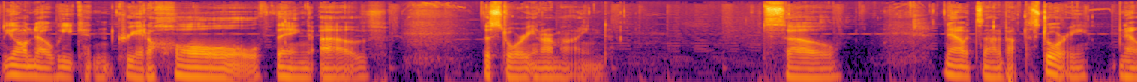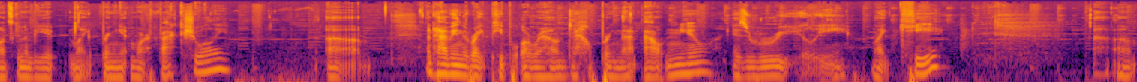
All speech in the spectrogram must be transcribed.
you all know we can create a whole thing of the story in our mind. So now it's not about the story. Now it's going to be like bringing it more factually. Um, and having the right people around to help bring that out in you is really like key. Um,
